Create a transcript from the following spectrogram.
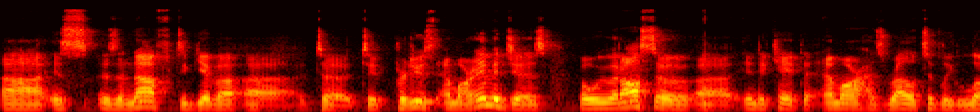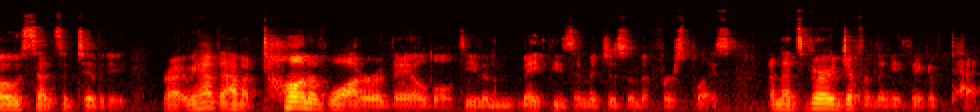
uh, is, is enough to give a uh, to, to produce MR images, but we would also uh, indicate that MR has relatively low sensitivity, right? We have to have a ton of water available to even make these images in the first place, and that's very different than you think of PET.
